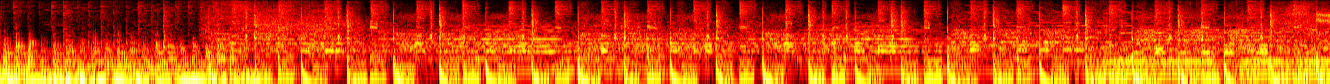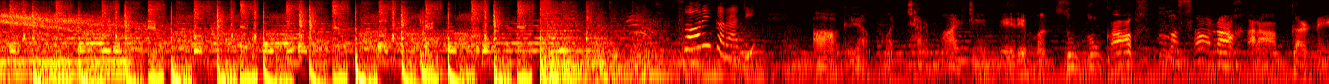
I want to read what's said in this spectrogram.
मेरे मंसूबों का मसाला खराब करने।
